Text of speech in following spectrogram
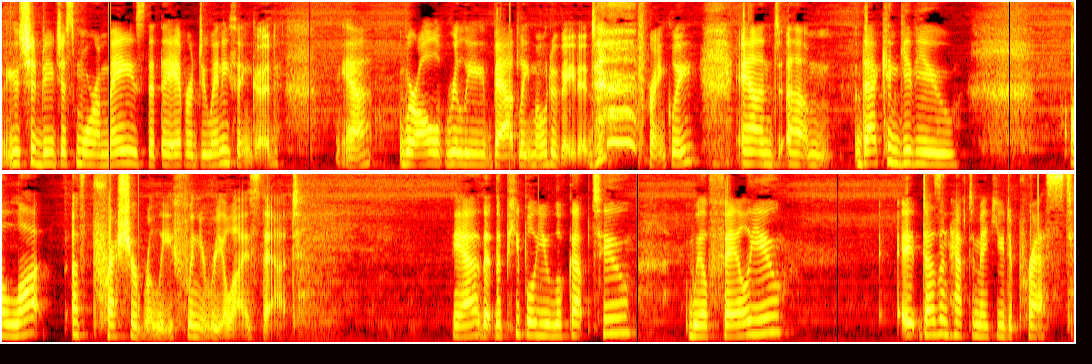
We should be just more amazed that they ever do anything good. Yeah, we're all really badly motivated, frankly. And um, that can give you a lot of pressure relief when you realize that. Yeah, that the people you look up to will fail you. It doesn't have to make you depressed.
